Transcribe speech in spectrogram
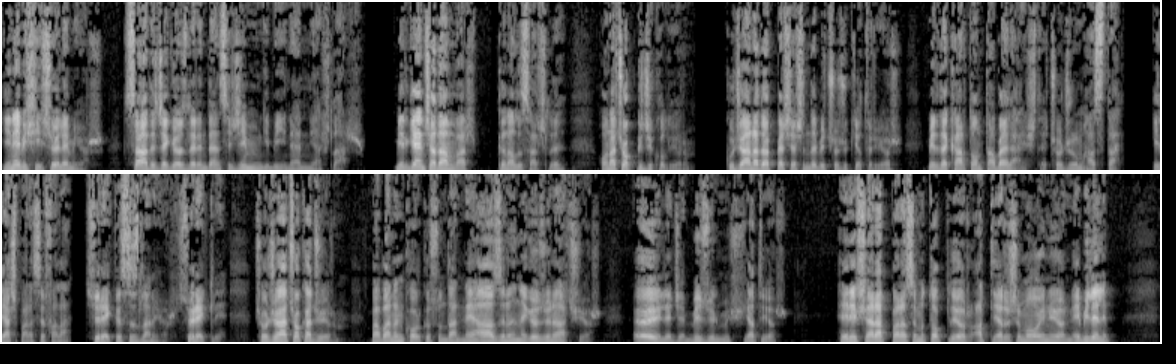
Yine bir şey söylemiyor. Sadece gözlerinden sicim gibi inen yaşlar. Bir genç adam var, kınalı saçlı. Ona çok gıcık oluyorum. Kucağına 4-5 yaşında bir çocuk yatırıyor. Bir de karton tabela işte, çocuğum hasta. İlaç parası falan. Sürekli sızlanıyor, sürekli. Çocuğa çok acıyorum. Babanın korkusundan ne ağzını ne gözünü açıyor. Öylece büzülmüş yatıyor. Herif şarap parası mı topluyor, at yarışı mı oynuyor ne bilelim.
